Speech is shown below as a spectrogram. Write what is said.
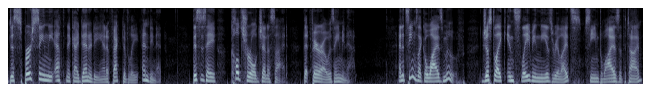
dispersing the ethnic identity and effectively ending it. This is a cultural genocide that Pharaoh is aiming at. And it seems like a wise move, just like enslaving the Israelites seemed wise at the time.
